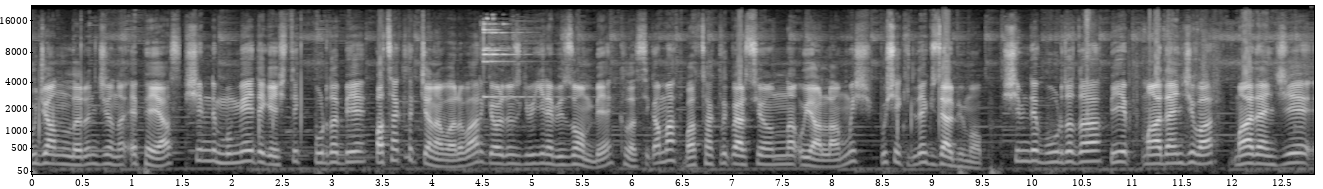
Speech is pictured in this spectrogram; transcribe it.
Bu canlıların canı epey az. Şimdi mumyayı da geçtik. Burada bir bataklık canavarı var. Gördüğünüz gibi yine bir zombi. Klasik ama bataklık versiyonuna uyarlanmış. Bu şekilde güzel bir mob. Şimdi burada da bir madenci var. Madenci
